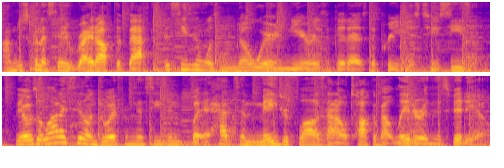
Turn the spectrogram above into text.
I'm just gonna say right off the bat, this season was nowhere near as good as the previous two seasons. There was a lot I still enjoyed from this season, but it had some major flaws that I will talk about later in this video.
